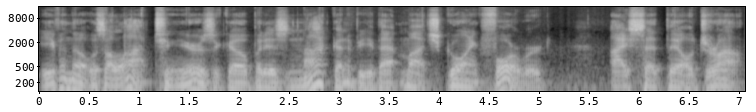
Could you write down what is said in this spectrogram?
even though it was a lot two years ago, but is not going to be that much going forward, I said they'll drop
